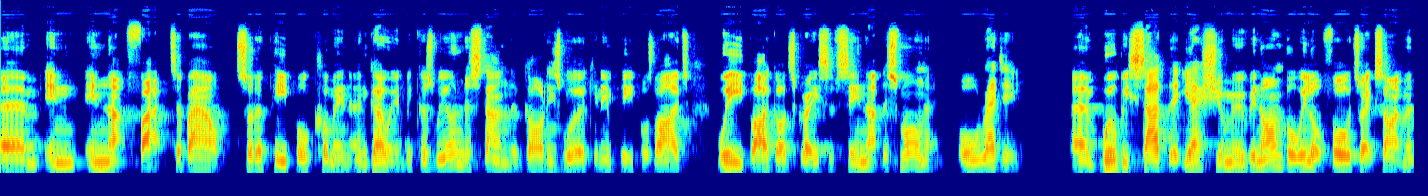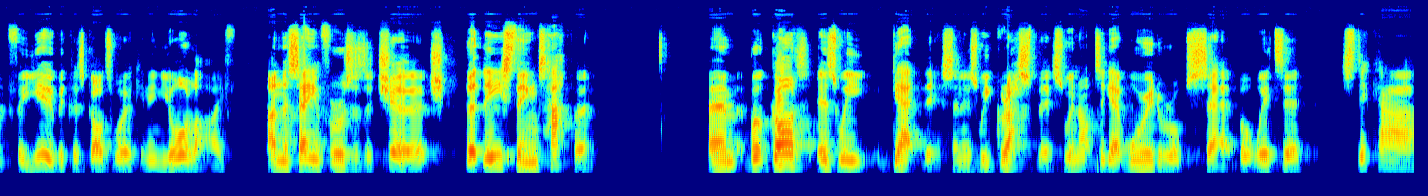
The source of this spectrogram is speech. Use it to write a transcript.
um, in, in that fact about sort of people coming and going because we understand that God is working in people's lives. We, by God's grace, have seen that this morning already. Um, we'll be sad that, yes, you're moving on, but we look forward to excitement for you because God's working in your life and the same for us as a church, that these things happen. Um, but God, as we get this and as we grasp this, we're not to get worried or upset, but we're to stick our,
